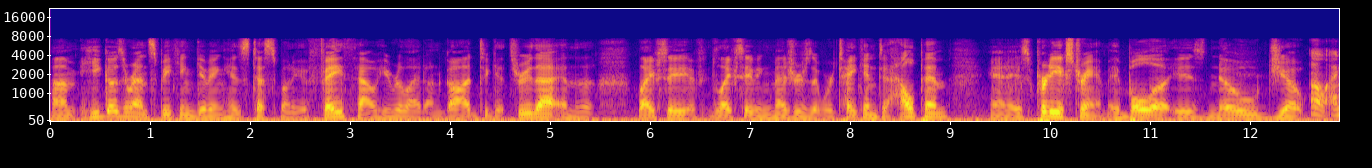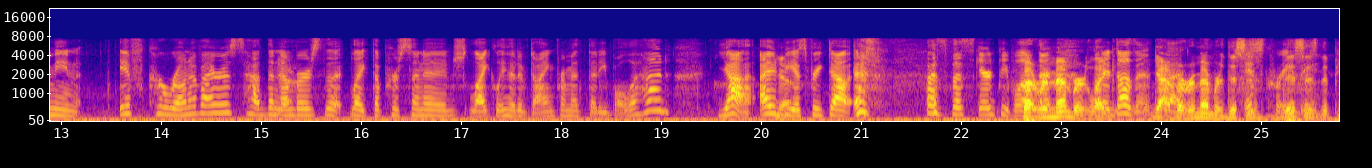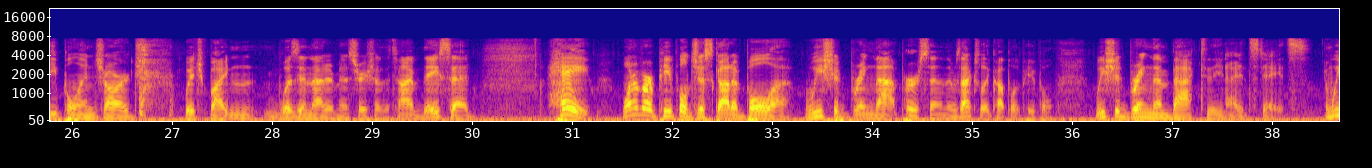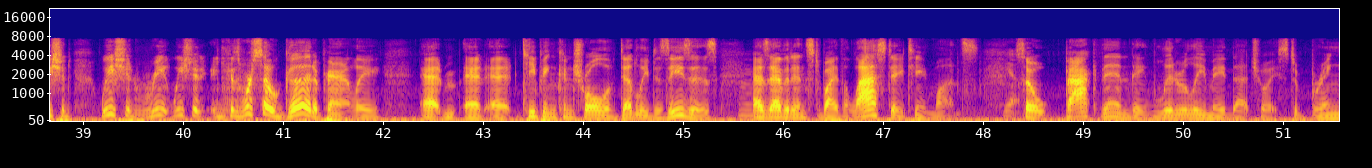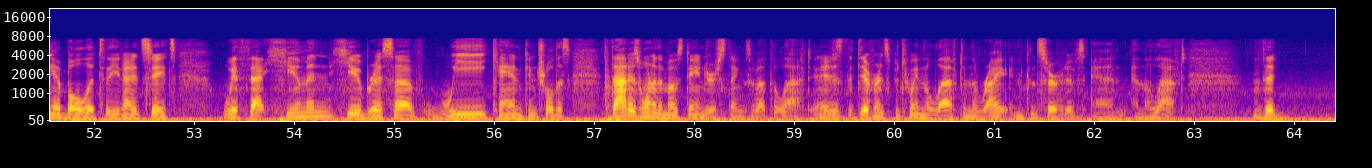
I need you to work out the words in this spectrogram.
Um, he goes around speaking, giving his testimony of faith, how he relied on God to get through that, and the life save life saving measures that were taken to help him. And it's pretty extreme. Ebola is no joke. Oh, I mean, if coronavirus had the Yeah. numbers that, like, the percentage likelihood of dying from it that Ebola had, yeah, I'd be as freaked out as as the scared people But there. remember, But like it doesn't. Yeah, but remember, this is this is the people in charge, which Biden was in that administration at the time. They said, "Hey, one of our people just got Ebola. We should bring that person." And there was actually a couple of people. we should bring them back to the United States. And we should we should re, we should because we're so good apparently at at at keeping control of deadly diseases Mm-hmm. as evidenced by the last 18 months. Yeah. So back then they literally made that choice to bring Ebola to the United States with that human hubris of we can control this. That is one of the most dangerous things about the left. And it is the difference between the left and the right and conservatives and and the left. The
